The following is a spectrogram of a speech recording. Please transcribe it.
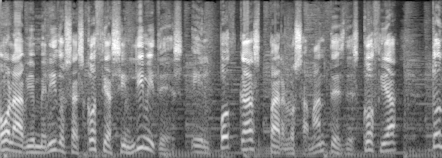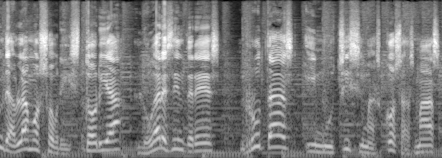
Hola, bienvenidos a Escocia sin Límites, el podcast para los amantes de Escocia, donde hablamos sobre historia, lugares de interés, rutas y muchísimas cosas más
